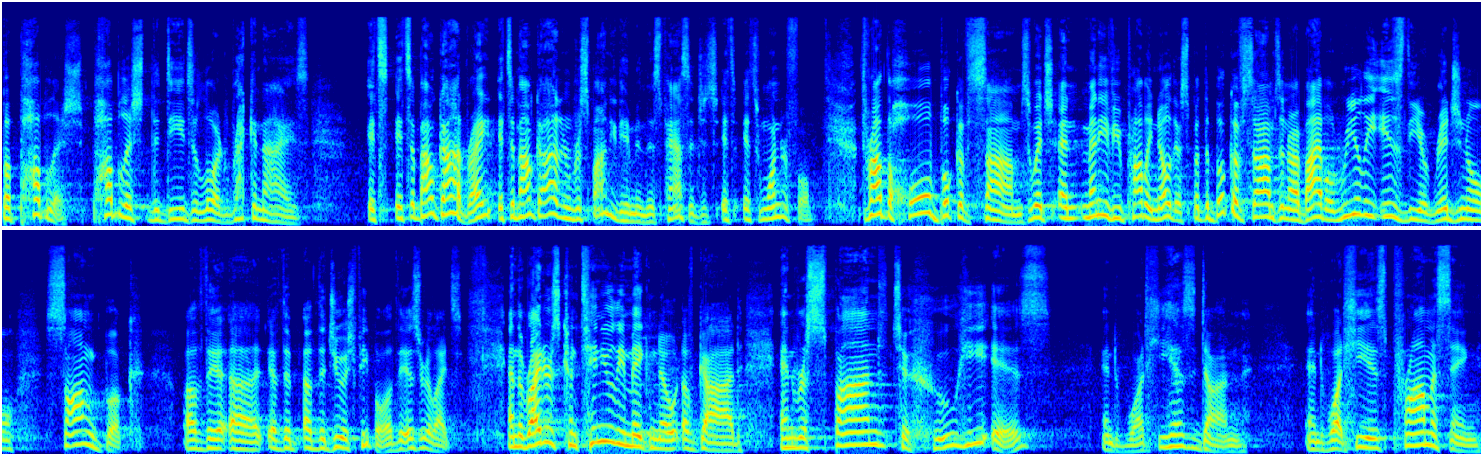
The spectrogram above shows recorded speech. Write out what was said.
But publish. Publish the deeds of the Lord. Recognize it's, it's about God, right? It's about God and responding to Him in this passage. It's, it's, it's wonderful. Throughout the whole book of Psalms, which, and many of you probably know this, but the book of Psalms in our Bible really is the original songbook of the, uh, of, the, of the Jewish people, of the Israelites. And the writers continually make note of God and respond to who He is and what He has done and what He is promising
